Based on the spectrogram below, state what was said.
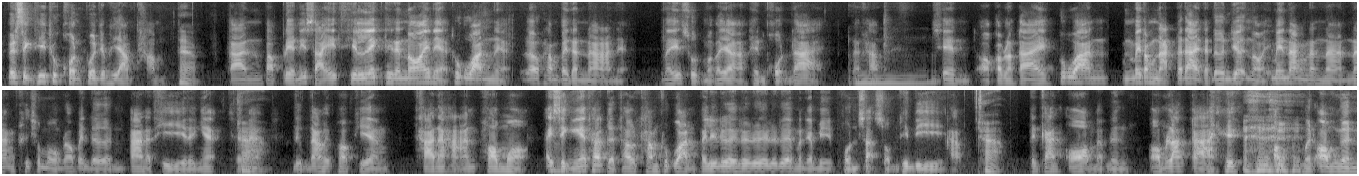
เป็นสิ่งที่ทุกคนควรจะพยายามทำครับการปรับเปลี่ยนนิสัยทีละเล็กทีละน้อยเนี่ยทุกวันเนี่ยแล้วทำไปนานๆเนี่ย ในที่สุดมันก็จะเห็นผลได้นะครับอืมเช่นออกกำลังกายทุกวันไม่ต้องหนักก็ได้แต่เดินเยอะหน่อย ไม่นั่งนานๆ นั่งครึ่งชั่วโมงเราไปเดิน5นาทีอะไรเงี้ยใช่ไหมครับ ดื่มน้ำให้พอเพียง ทานอาหารพอเหมาะไอ้สิ่งอย่างเงี้ยถ้าเกิดเราทำทุกวันไปเรื่อยๆเรื่อยๆเรื่อยๆมันจะมีผลสะสมที่ดีครับครับ เป็นการออมแบบหนึ่งออมร่างกายออมเหมือนออมเงิน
